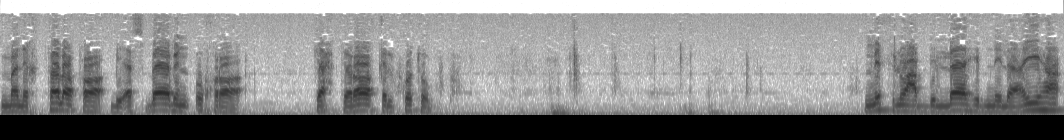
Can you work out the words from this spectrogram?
من اختلط بأسباب أخرى كاحتراق الكتب. مثل عبد الله بن لعيها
